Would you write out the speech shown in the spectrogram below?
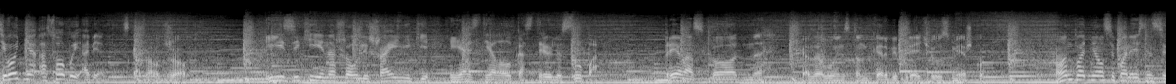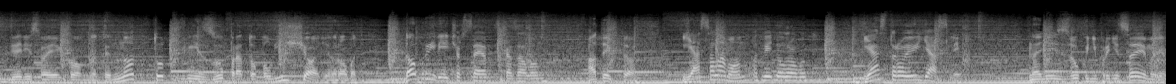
«Сегодня особый обед», — сказал Джо. «И языки я нашел лишайники, и я сделал кастрюлю супа». «Превосходно», — сказал Уинстон Керби, пряча усмешку. Он поднялся по лестнице к двери своей комнаты, но тут внизу протопал еще один робот. «Добрый вечер, сэр», — сказал он. «А ты кто?» «Я Соломон», — ответил робот. «Я строю ясли». «Надеюсь, звуконепроницаемые?»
